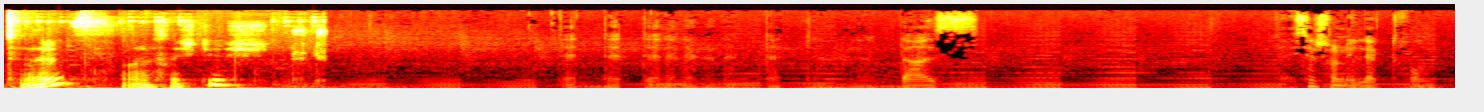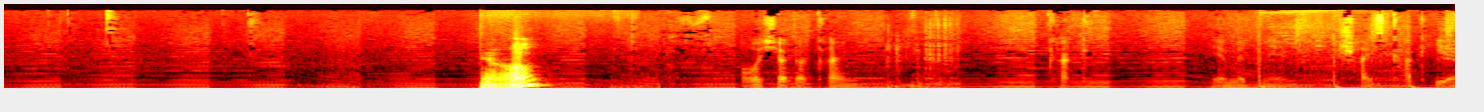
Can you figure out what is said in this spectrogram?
12? War das richtig? Schon Elektron. Ja. Brauche ich ja gar keinen Kack hier mitnehmen. Scheiß Kack hier.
